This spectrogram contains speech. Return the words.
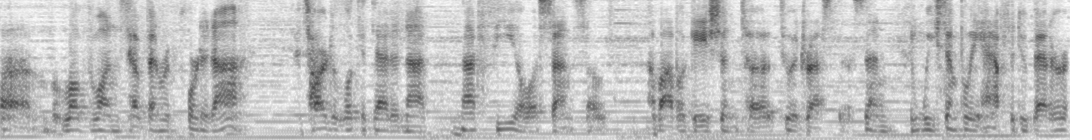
um, loved ones have been reported on. It's hard to look at that and not not feel a sense of, of obligation to, to address this, and we simply have to do better.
